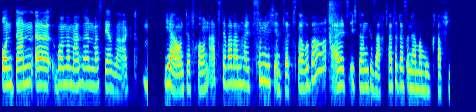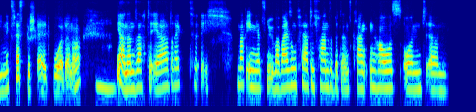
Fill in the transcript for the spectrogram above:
und dann äh, wollen wir mal hören, was der sagt. Ja, und der Frauenarzt, der war dann halt ziemlich entsetzt darüber, als ich dann gesagt hatte, dass in der Mammographie nichts festgestellt wurde. Ne? Mhm. Ja, und dann sagte er direkt, ich mache Ihnen jetzt eine Überweisung fertig, fahren Sie bitte ins Krankenhaus und ähm,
